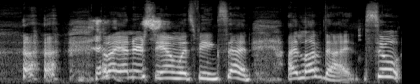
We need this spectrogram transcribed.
but I understand what's being said. I love that. So,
